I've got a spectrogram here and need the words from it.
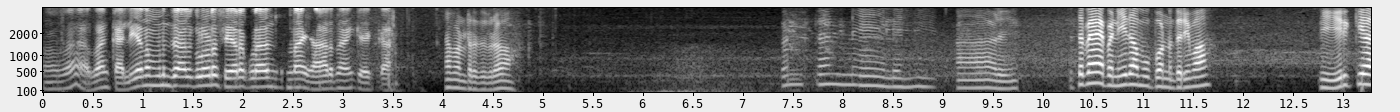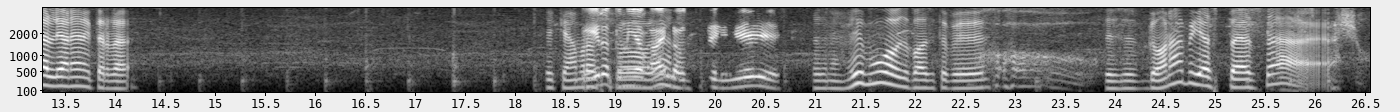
அதான் அதான் கல்யாணம் முடிஞ்ச ஆளுகளோட சேரக்கூடாதுன்னு சொன்னா யாருதான் கேக்கா என்ன பண்றது ப்ரோ சித்தப்பே இப்போ நீ தான் மூவ் பண்ணணும் தெரியுமா? நீ இருக்கியா இல்லையானே எனக்கு தெரியல. கேமரா ஈர துணிய வாயில வச்சுட்டு ஏய் மூவ் ஆகுதுப்பா சித்தப்பு. This is gonna be a special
